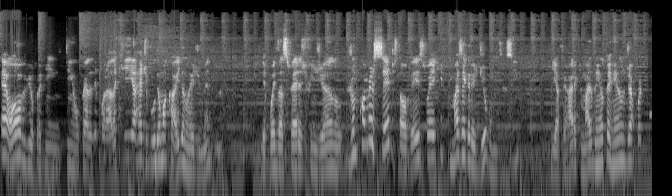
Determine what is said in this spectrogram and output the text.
é óbvio para quem tinha acompanhado a temporada que a Red Bull deu uma caída no rendimento, né? Depois das férias de fim de ano, junto com a Mercedes, talvez, foi a equipe que mais regrediu, vamos dizer assim. E a Ferrari que mais ganhou terreno de acordo com,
